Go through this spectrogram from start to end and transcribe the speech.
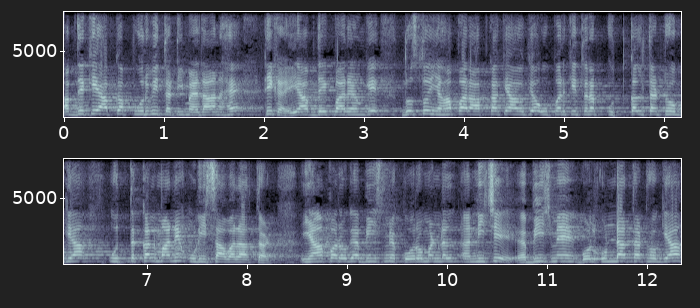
अब देखिए, आपका पूर्वी तटी मैदान है, ठीक है, ये आप देख पा रहे होंगे। दोस्तों, यहाँ पर आपका क्या हो गया? ऊपर की तरफ़ उत्कल तट हो गया। उत्कल माने उड़ीसा वाला तट। यहाँ पर हो गया बीच में कोरोमंडल नीचे बीच में गोलकुंडा तट हो गया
